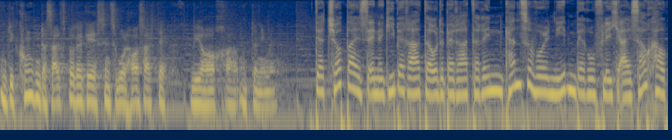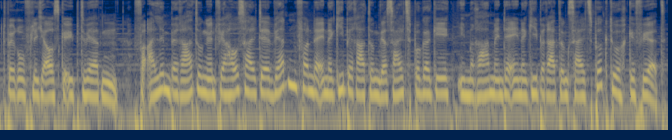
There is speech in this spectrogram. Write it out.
um die Kunden der Salzburg AG, sind sowohl Haushalte wie auch äh, Unternehmen. Der Job als Energieberater oder Beraterin kann sowohl nebenberuflich als auch hauptberuflich ausgeübt werden. Vor allem Beratungen für Haushalte werden von der Energieberatung der Salzburg AG im Rahmen der Energieberatung Salzburg durchgeführt.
